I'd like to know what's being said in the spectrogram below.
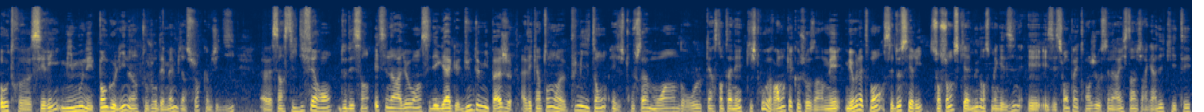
Autre série, Mimoun et Pangoline, hein, toujours des mêmes bien sûr, comme j'ai dit, euh, c'est un style différent de dessin et de scénario, hein. c'est des gags d'une demi-page avec un ton euh, plus militant et je trouve ça moins drôle qu'instantané, qui je trouve a vraiment quelque chose. Hein. Mais, honnêtement, ces deux séries sont sûrement ce qui a mieux dans ce magazine et, et c'est sûrement pas étranger au scénariste. Hein. J'ai regardé qui était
